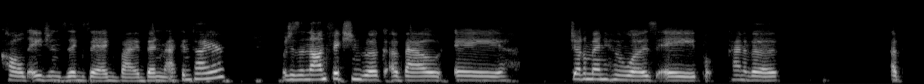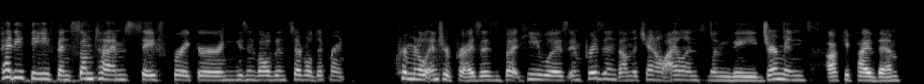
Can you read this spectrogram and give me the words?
called Agent Zigzag by Ben Macintyre, which is a nonfiction book about a gentleman who was a kind of a a petty thief and sometimes safe breaker, and he's involved in several different criminal enterprises. But he was imprisoned on the Channel Islands when the Germans occupied them,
